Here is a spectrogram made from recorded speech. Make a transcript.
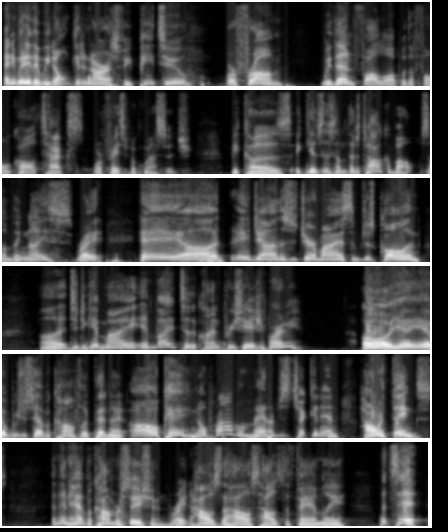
Anybody that we don't get an RSVP to or from, we then follow up with a phone call, text, or Facebook message because it gives us something to talk about, something nice, right? Hey, uh, hey, John, this is Jeremiah. I'm just calling. Uh, did you get my invite to the client appreciation party? Oh, yeah, yeah. We just have a conflict that night. Oh, okay. No problem, man. I'm just checking in. How are things? And then have a conversation, right? How's the house? How's the family? That's it.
